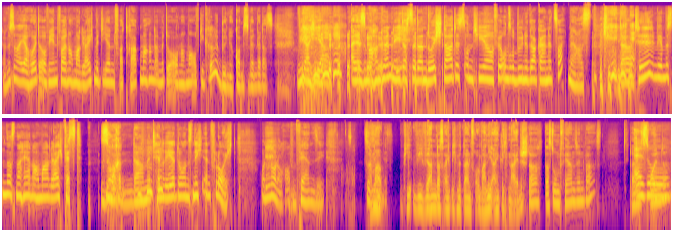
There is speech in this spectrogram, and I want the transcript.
Da müssen wir ja heute auf jeden Fall nochmal gleich mit dir einen Vertrag machen, damit du auch nochmal auf die Grillebühne kommst, wenn wir das wieder hier alles machen können. Nicht, dass du dann durchstartest und hier für unsere Bühne gar keine Zeit mehr hast. Da, Till, wir müssen das nachher nochmal gleich festsorgen, damit Henriette uns nicht entfleucht und nur noch auf dem Fernsehen zu Sag mal, sehen ist. Wie, wie waren das eigentlich mit deinen Freunden? Waren die eigentlich neidisch, da, dass du im Fernsehen warst? Deine also, Freunde?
